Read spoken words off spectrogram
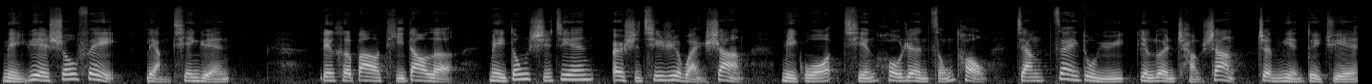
每月收费两千元。联合报提到了。美东时间二十七日晚上，美国前后任总统将再度于辩论场上正面对决，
